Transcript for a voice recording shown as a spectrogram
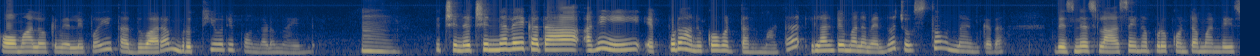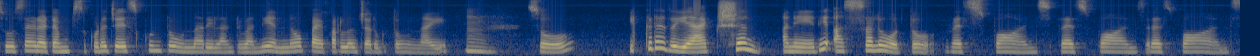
కోమాలోకి వెళ్ళిపోయి తద్వారా మృత్యుని పొందడం అయింది. చిన్న చిన్నవే కదా అని ఎప్పుడు అనుకోవద్దు అనమాట ఇలాంటివి మనం ఎన్నో చూస్తూ ఉన్నాం కదా. బిజినెస్ లాస్ అయినప్పుడు కొంతమంది సూసైడ్ అటెంప్ట్స్ కూడా చేసుకుంటూ ఉన్నారు. ఇలాంటివన్నీ ఎన్నో పేపర్లో జరుగుతూ ఉన్నాయి. సో ఇక్కడ రియాక్షన్ అనేది అస్సలు వద్దు. రెస్పాన్స్ రెస్పాన్స్ రెస్పాన్స్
